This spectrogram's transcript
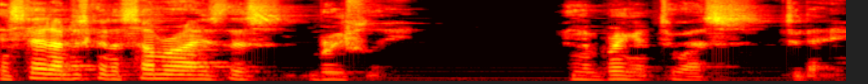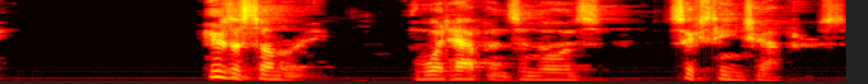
Instead, I'm just going to summarize this briefly and then bring it to us today. Here's a summary of what happens in those 16 chapters.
